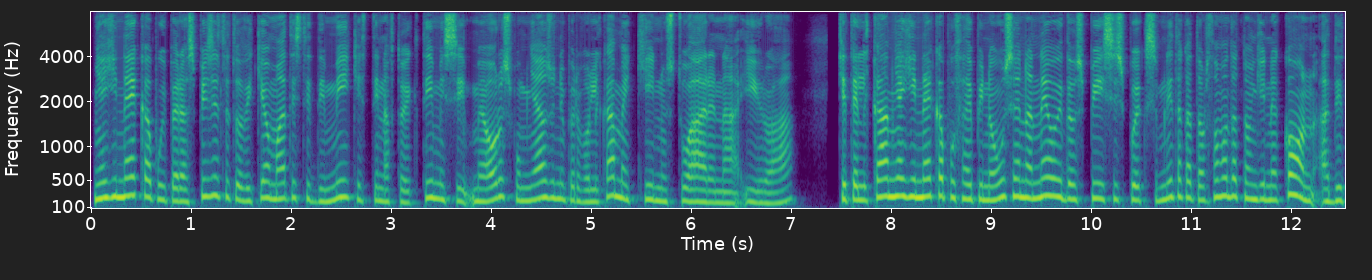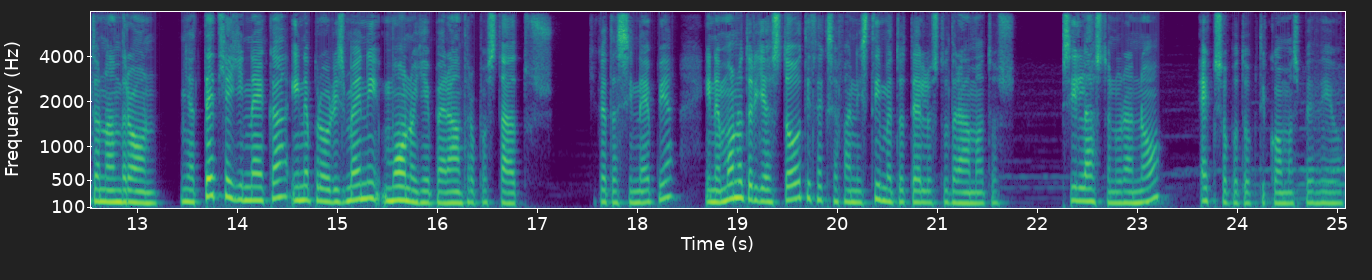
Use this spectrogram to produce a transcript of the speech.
μια γυναίκα που υπερασπίζεται το δικαίωμά της στην τιμή και στην αυτοεκτίμηση με όρους που μοιάζουν υπερβολικά με εκείνους του άρενα ήρωα, και τελικά μια γυναίκα που θα επινοούσε ένα νέο είδος πίσης που εξυμνεί τα κατορθώματα των γυναικών αντί των ανδρών. Μια τέτοια γυναίκα είναι προορισμένη μόνο για υπεράνθρωπο στάτου. Και κατά συνέπεια, είναι μόνο ταιριαστό ότι θα εξαφανιστεί με το τέλος του δράματος. Ψηλά στον ουρανό, έξω από το οπτικό μας πεδίο.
